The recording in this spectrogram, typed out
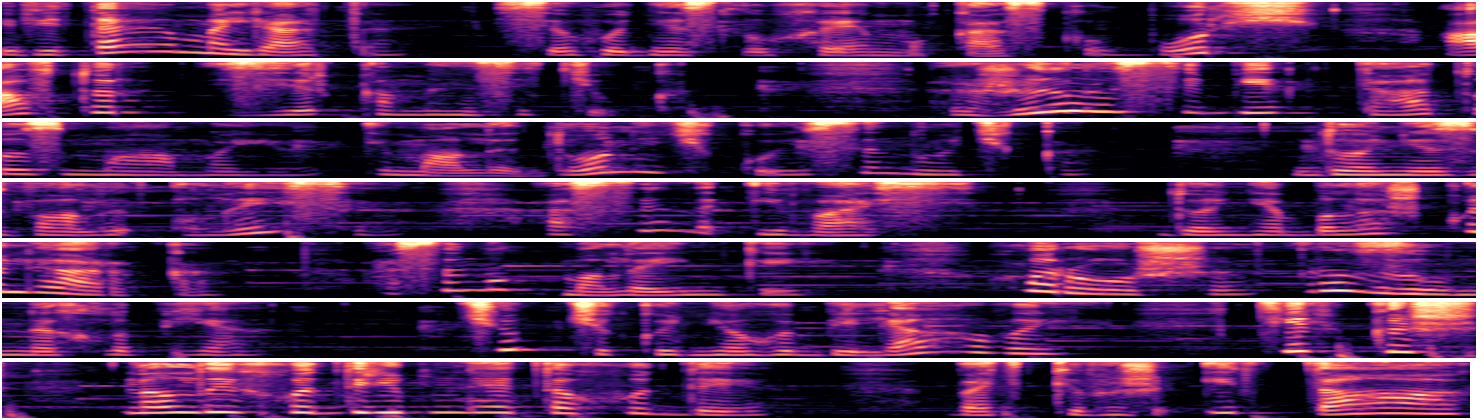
Вітаю малята! Сьогодні слухаємо казку борщ, автор Зірка Мензитюк. Жили собі тато з мамою і мали донечку і синочка. Доню звали Олеся, а сина Івась. Доня була школярка, а синок маленький, хороше, розумне хлоп'я. Чубчик у нього білявий, тільки ж на лихо дрібне та худе. Батьки вже і так,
